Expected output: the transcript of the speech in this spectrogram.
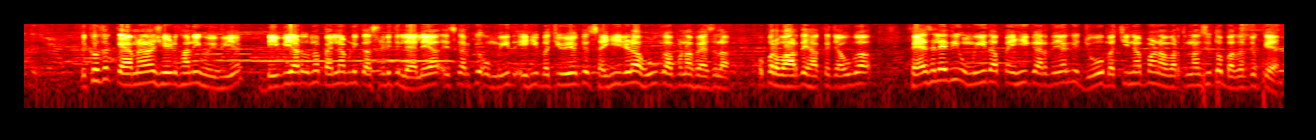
ਦੇਖੋ ਸਰ ਕੈਮਰਾ ਨਾਲ ਛੇੜਖਾਨੀ ਹੋਈ ਹੋਈ ਹੈ। ਡੀਵੀਆਰ ਉਹਨਾਂ ਪਹਿਲਾਂ ਆਪਣੀ ਕਸਟਡੀ 'ਚ ਲੈ ਲਿਆ ਇਸ ਕਰਕੇ ਉਮੀਦ ਇਹੀ ਬਚੀ ਹੋਈ ਹੈ ਕਿ ਸਹੀ ਜਿਹੜਾ ਹੋਊਗਾ ਆਪਣਾ ਫੈਸਲਾ ਉਹ ਪਰਿਵਾਰ ਦੇ ਹੱਕ 'ਚ ਆਊਗਾ। ਫੈਸਲੇ ਦੀ ਉਮੀਦ ਆਪਾਂ ਇਹੀ ਕਰਦੇ ਹਾਂ ਕਿ ਜੋ ਬੱਚੀ ਨਾਲ ਭਾਣਾ ਵਰਤਣਾ ਸੀ ਉਹ ਤੋਂ ਬਦਲ ਚੁੱਕਿਆ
